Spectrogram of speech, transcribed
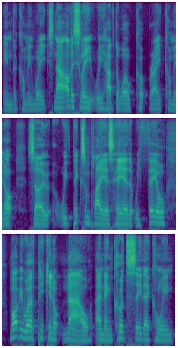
in the coming weeks. Now, obviously, we have the World Cup break coming up. So we've picked some players here that we feel might be worth picking up now and then could see their coin,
